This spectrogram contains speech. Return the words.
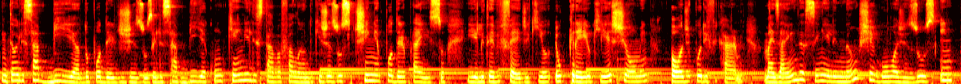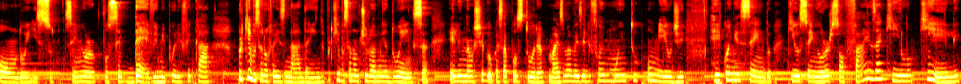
Então ele sabia do poder de Jesus, ele sabia com quem ele estava falando, que Jesus tinha poder para isso. E ele teve fé de que eu, eu creio que este homem pode purificar-me. Mas ainda assim ele não chegou a Jesus impondo isso. Senhor, você deve me purificar. Por que você não fez nada ainda? Por que você não tirou a minha doença? Ele não chegou com essa postura. Mais uma vez ele foi muito humilde, reconhecendo que o Senhor só faz aquilo que ele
